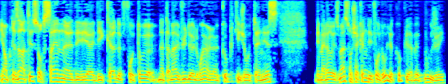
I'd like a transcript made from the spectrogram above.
Ils ont présenté sur scène des, des cas de photos, notamment vu de loin, un couple qui joue au tennis. Et malheureusement, sur chacune des photos, le couple avait bougé.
